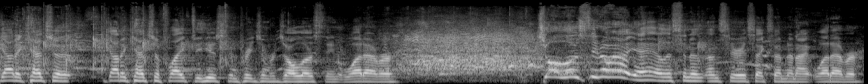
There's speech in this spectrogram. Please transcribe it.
gotta catch a, gotta catch a flight to Houston preaching for Joel Osteen. Whatever. Joel Osteen, oh yeah, yeah, listen on Sirius XM tonight. Whatever.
